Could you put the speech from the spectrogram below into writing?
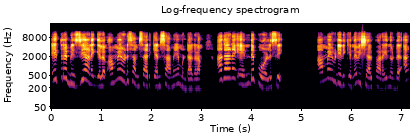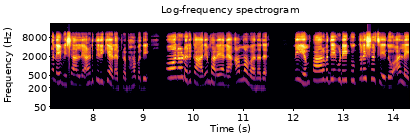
എത്ര ബിസി ആണെങ്കിലും അമ്മയോട് സംസാരിക്കാൻ സമയമുണ്ടാകണം. അതാണ് എന്റെ പോളിസി അമ്മ ഇവിടെ ഇരിക്കുന്ന വിശാൽ പറയുന്നുണ്ട്. അങ്ങനെ വിശാലിന്റെ അടുത്തിരിക്കുകയാണ് പ്രഭാവതി. മോനോടൊരു കാര്യം പറയാനാ അമ്മ വന്നത്. നീയും പാർവതിയും കൂടി കുക്കറി ഷോ ചെയ്തു അല്ലേ?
